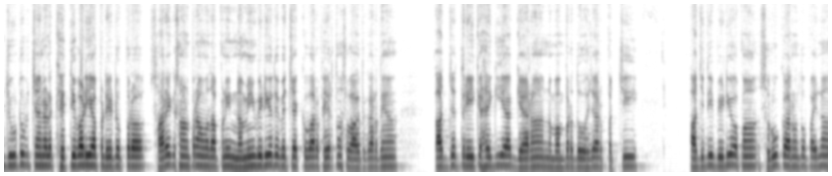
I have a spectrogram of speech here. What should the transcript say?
YouTube ਚੈਨਲ ਖੇਤੀਬਾੜੀ ਅਪਡੇਟ ਉੱਪਰ ਸਾਰੇ ਕਿਸਾਨ ਭਰਾਵਾਂ ਦਾ ਆਪਣੀ ਨਵੀਂ ਵੀਡੀਓ ਦੇ ਵਿੱਚ ਇੱਕ ਵਾਰ ਫੇਰ ਤੋਂ ਸਵਾਗਤ ਕਰਦੇ ਹਾਂ। ਅੱਜ ਤਰੀਕ ਹੈਗੀ ਆ 11 ਨਵੰਬਰ 2025 ਅੱਜ ਦੀ ਵੀਡੀਓ ਆਪਾਂ ਸ਼ੁਰੂ ਕਰਨ ਤੋਂ ਪਹਿਲਾਂ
